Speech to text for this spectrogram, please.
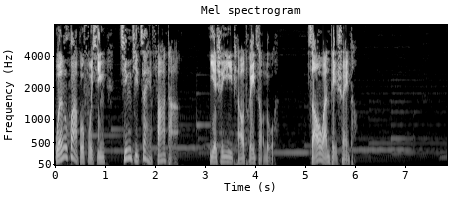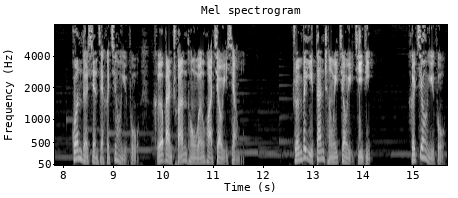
文化不复兴，经济再发达，也是一条腿走路啊，早晚得摔倒。关德现在和教育部合办传统文化教育项目。准备以丹城为教育基地，和教育部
